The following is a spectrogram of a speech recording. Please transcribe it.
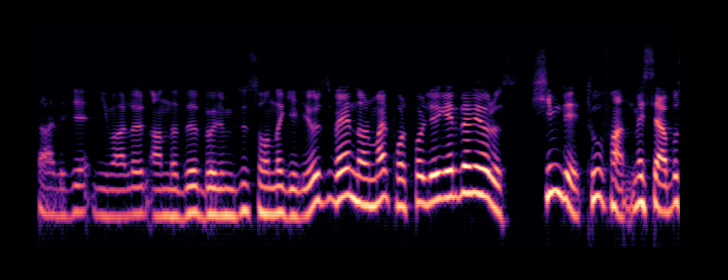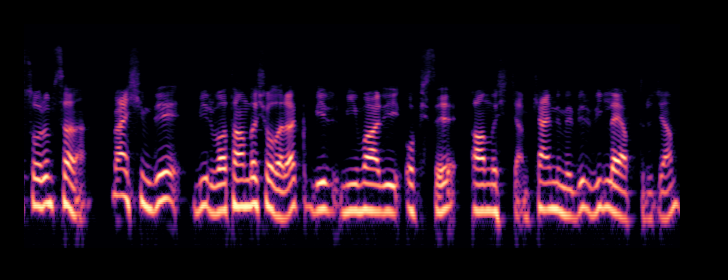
Sadece mimarların anladığı bölümümüzün sonuna geliyoruz ve normal portfolyoya geri dönüyoruz. Şimdi Tufan mesela bu sorum sana. Ben şimdi bir vatandaş olarak bir mimari ofise anlaşacağım. Kendime bir villa yaptıracağım.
